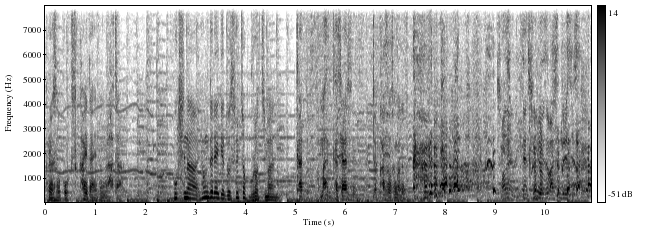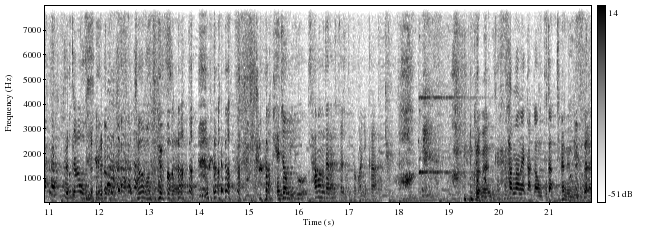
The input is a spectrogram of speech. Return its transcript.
그래서 꼭 스카이다이빙을 하자. 혹시나 형들에게도 슬쩍 물었지만 가, 마- 같이 하실 야, 가서 생각해봐. 저는 그냥 지금 여기서 말씀드릴 수 있어요. 혼자 하고 있어요. 저는 못해요. 개점 이후 사망자는 아직까지 없다고 하니까 그러면 사망에 가까운 부상자는 있어요?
